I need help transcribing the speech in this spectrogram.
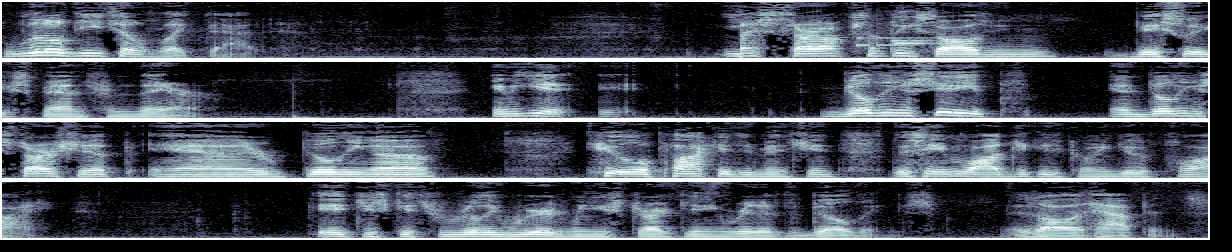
little details like that. You start off something solid and basically expand from there. And again, building a city and building a starship and or building a cute little pocket dimension, the same logic is going to apply. It just gets really weird when you start getting rid of the buildings, is all that happens.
